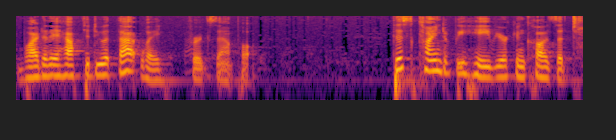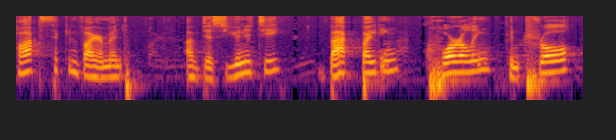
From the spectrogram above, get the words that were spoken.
Why do they have to do it that way, for example? This kind of behavior can cause a toxic environment of disunity, backbiting, quarreling, control,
